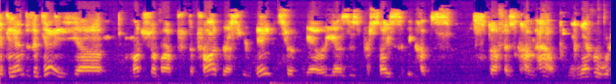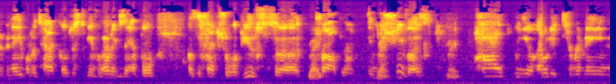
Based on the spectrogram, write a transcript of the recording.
at the end of the day, um, much of our the progress we've made in certain areas is precisely because stuff has come out. We never would have been able to tackle, just to give one example, of the sexual abuse uh, right. problem in right. yeshivas right. had we allowed it to remain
